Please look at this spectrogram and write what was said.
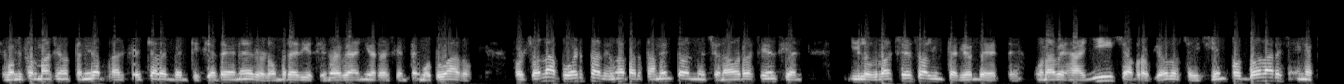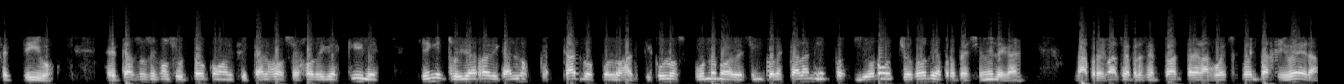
Según la información obtenida para la fecha del 27 de enero, el hombre de 19 años y reciente mutuado forzó la puerta de un apartamento del mencionado residencial y logró acceso al interior de este. Una vez allí, se apropió de 600 dólares en efectivo. El caso se consultó con el fiscal José Rodríguez Quiles, quien instruyó a radicar los cargos por los artículos 195 de escalamiento y 182 de apropiación ilegal. La prueba se presentó ante la juez Cuenta Rivera,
